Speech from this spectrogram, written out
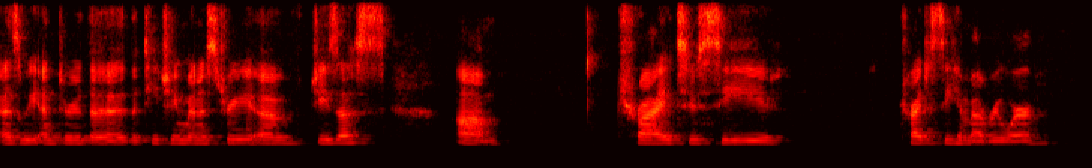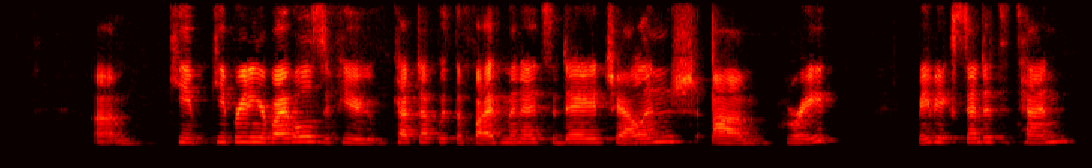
as we enter the the teaching ministry of Jesus. Um, try to see, try to see Him everywhere. Um, keep keep reading your Bibles. If you kept up with the five minutes a day challenge, um, great. Maybe extend it to ten.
